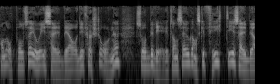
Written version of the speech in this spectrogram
han oppholdt seg jo i Serbia, og de første årene så beveget han seg jo ganske fritt i Serbia.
